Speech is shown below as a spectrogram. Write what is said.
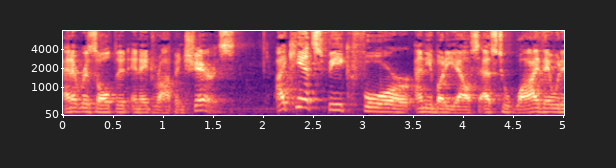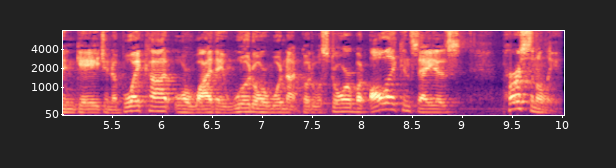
and it resulted in a drop in shares. I can't speak for anybody else as to why they would engage in a boycott or why they would or would not go to a store, but all I can say is, personally,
